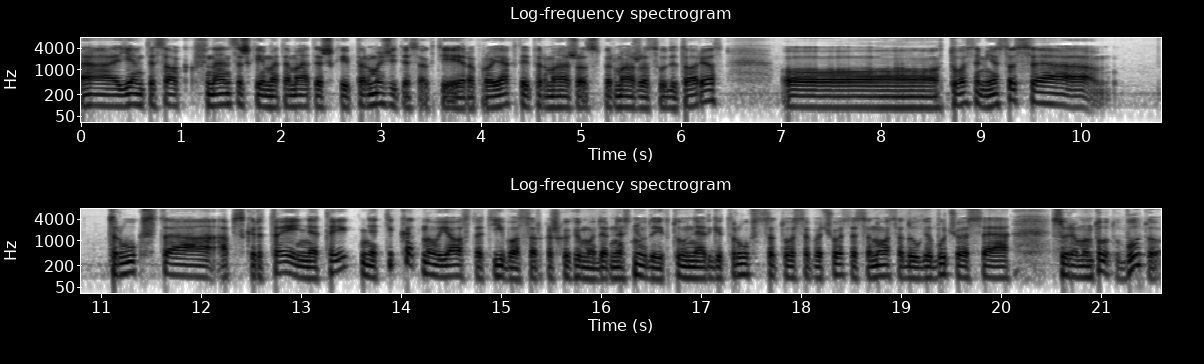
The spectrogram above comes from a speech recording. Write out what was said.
Uh, jiem tiesiog finansiškai, matematiškai per maži tiesiog tie yra projektai, per mažos, per mažos auditorijos. O tuose miestuose trūksta apskritai ne tai ne tik kad naujos statybos ar kažkokių modernesnių daiktų netgi trūksta tuose pačiuose senuose daugiabučiuose suremontuotų butų.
